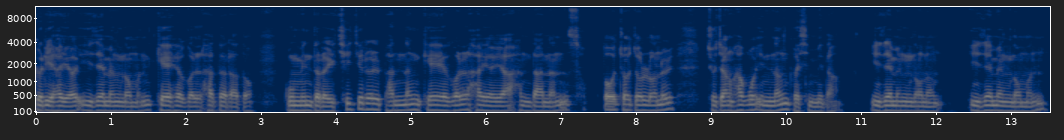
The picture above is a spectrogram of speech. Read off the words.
그리하여 이재명 놈은 개혁을 하더라도 국민들의 지지를 받는 개혁을 하여야 한다는 속도 조절론을 주장하고 있는 것입니다. 이재명 놈은, 이재명 놈은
